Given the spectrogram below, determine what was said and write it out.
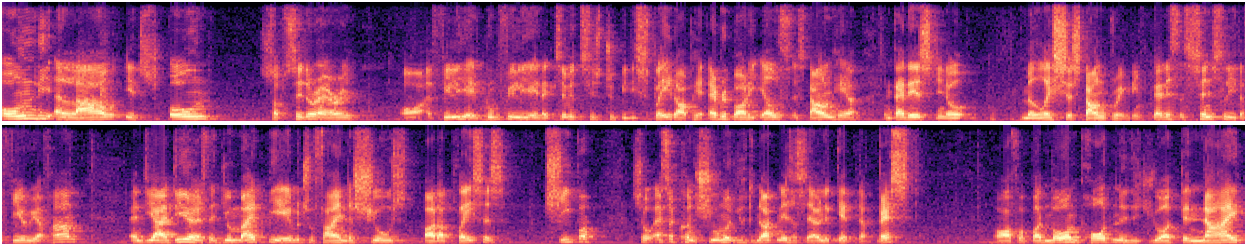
only allow its own subsidiary or affiliate, group affiliate activities to be displayed up here. Everybody else is down here, and that is, you know, malicious downgrading. That is essentially the theory of harm. And the idea is that you might be able to find the shoes other places cheaper. So as a consumer, you do not necessarily get the best offer, but more importantly, you are denied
